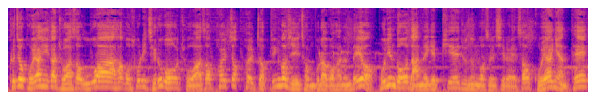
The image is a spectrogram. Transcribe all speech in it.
그저 고양이가 좋아서 우아하고 소리 지르고 좋아서 펄쩍펄쩍 뛴 것이 전부라고 하는데요. 본인도 남에게 피해 주는 것을 싫어해서 고양이한테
